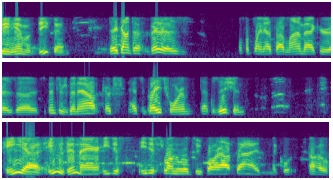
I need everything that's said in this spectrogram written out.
seen him with defense. Derek Vera is also playing outside linebacker as uh, Spencer's been out. Coach had some praise for him that position. He uh, he was in there. He just he just swung a little too far outside in the court. Uh oh.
